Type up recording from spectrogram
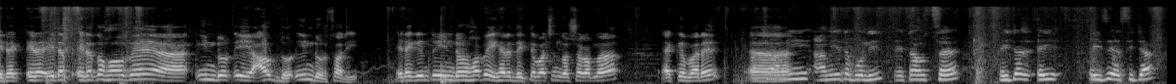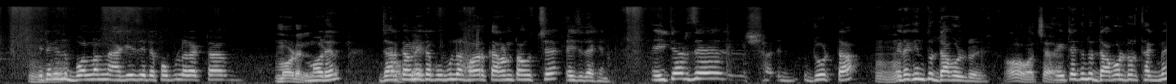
এটা এটা এটা এটা তো হবে ইনডোর এই আউটডোর ইনডোর সরি এটা কিন্তু ইনডোর হবে এখানে দেখতে পাচ্ছেন দর্শক আপনারা একেবারে আচ্ছা, আমি আমি এটা বলি এটা হচ্ছে এইটা এই এই যে এসিটা এটা কিন্তু বললাম না আগে যে এটা পপুলার একটা মডেল মডেল যার কারণে এটা পপুলার হওয়ার কারণটা হচ্ছে এই যে দেখেন এইটার যে ডোরটা এটা কিন্তু ডাবল ডোরের ও আচ্ছা। এটা কিন্তু ডাবল ডোর থাকবে।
